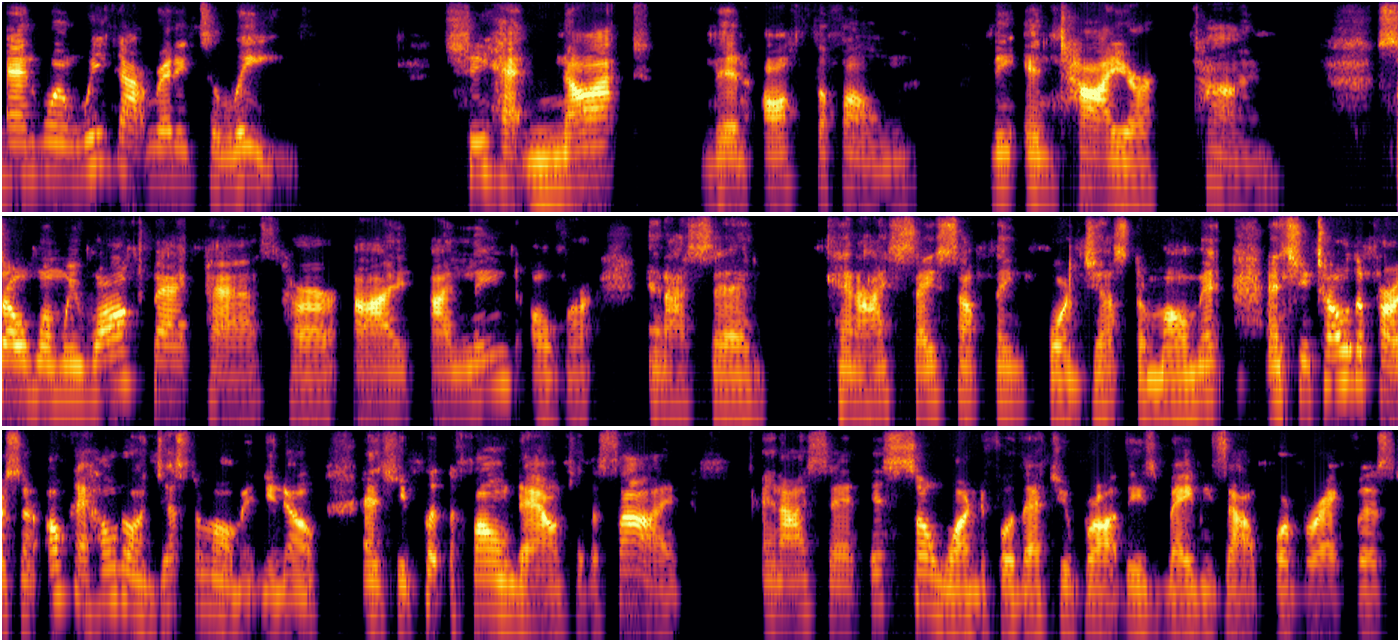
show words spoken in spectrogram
Mm-hmm. And when we got ready to leave, she had not been off the phone the entire time. So when we walked back past her, I, I leaned over and I said, Can I say something for just a moment? And she told the person, Okay, hold on just a moment, you know. And she put the phone down to the side. And I said, It's so wonderful that you brought these babies out for breakfast.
